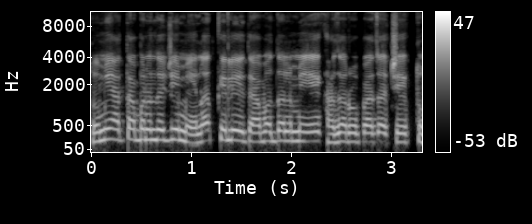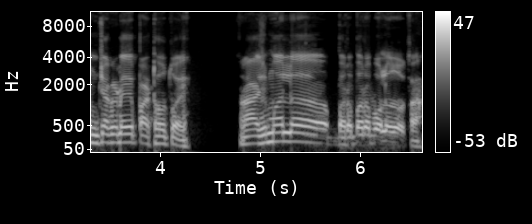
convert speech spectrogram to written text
तुम्ही आतापर्यंत जी मेहनत केली त्याबद्दल मी एक हजार रुपयाचा चेक तुमच्याकडे पाठवतोय. राजमल बरोबर बोलत होता.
